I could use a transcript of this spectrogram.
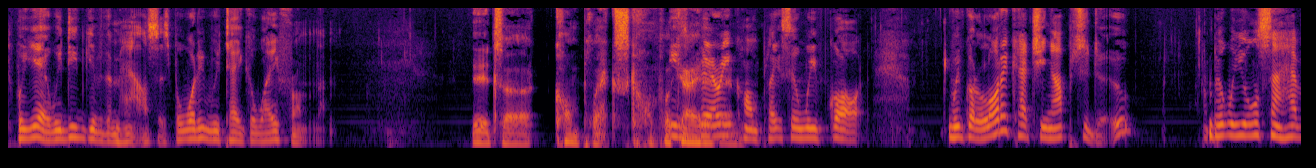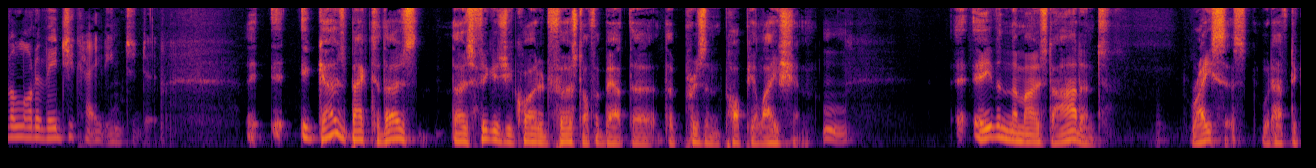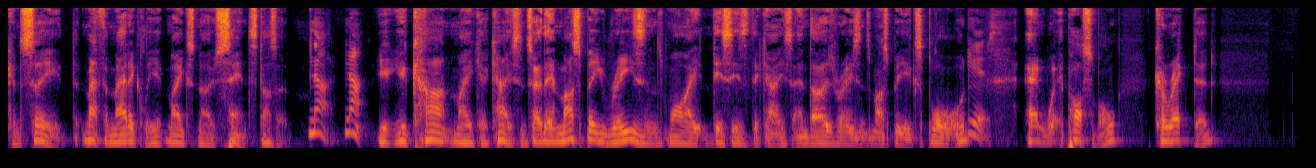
Well, yeah, we did give them houses, but what did we take away from them? It's a complex, complicated. It's very and- complex, and we've got we've got a lot of catching up to do, but we also have a lot of educating to do. It, it goes back to those those figures you quoted first off about the the prison population. Mm. Even the most ardent racist would have to concede that mathematically it makes no sense, does it? No, no. You, you can't make a case. And so there must be reasons why this is the case, and those reasons must be explored. Yes. And where possible, corrected,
